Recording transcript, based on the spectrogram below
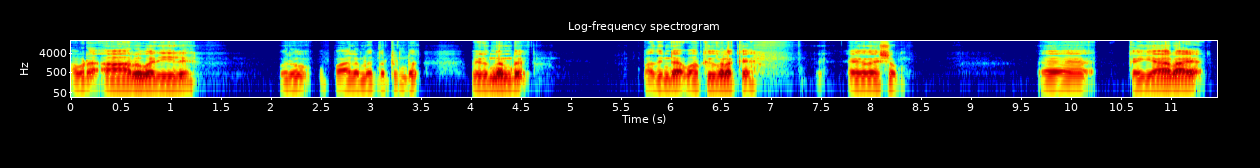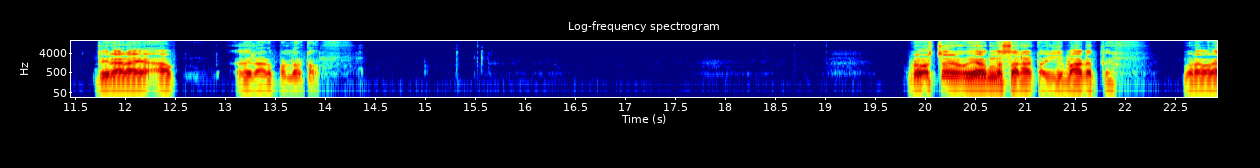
അവിടെ ആറ് വരിയിൽ ഒരു പാലം വന്നിട്ടുണ്ട് വരുന്നുണ്ട്. അപ്പം അതിന്റെ വർക്കുകളൊക്കെ ഏകദേശം കയ്യാറായ തീരാറായ ആ ഉള്ളത് കേട്ടോ. ഇവിടെ കുറച്ച് ഉയർന്ന സ്ഥലം കേട്ടോ ഈ ഭാഗത്ത്. ഇവിടെ കുറേ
